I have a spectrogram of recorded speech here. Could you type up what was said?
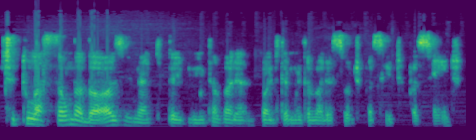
titulação da dose, né? Que tem muita pode ter muita variação de paciente a paciente,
